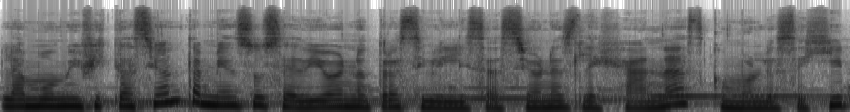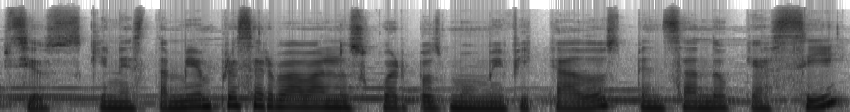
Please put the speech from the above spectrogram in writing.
La momificación también sucedió en otras civilizaciones lejanas como los egipcios, quienes también preservaban los cuerpos momificados pensando que así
